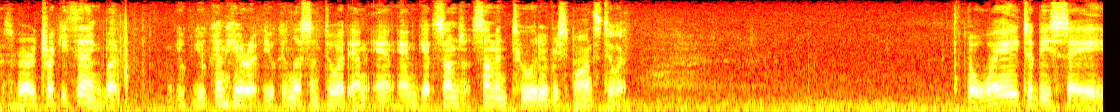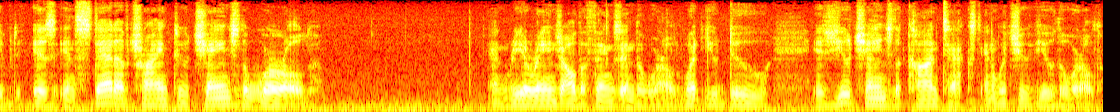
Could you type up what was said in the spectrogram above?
it's a very tricky thing, but you, you can hear it, you can listen to it, and, and, and get some, some intuitive response to it. The way to be saved is instead of trying to change the world and rearrange all the things in the world, what you do is you change the context in which you view the world.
